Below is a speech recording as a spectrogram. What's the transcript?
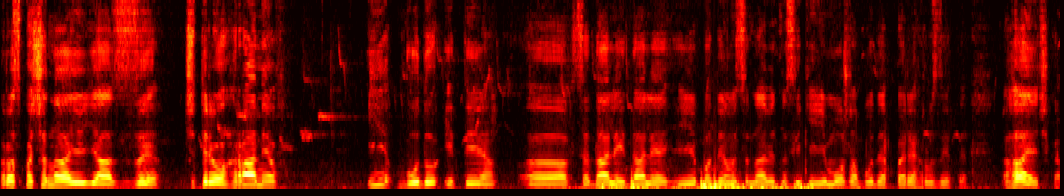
Розпочинаю я з 4 грамів і буду йти е, все далі і далі, і подивимося навіть наскільки її можна буде перегрузити. Гаєчка,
